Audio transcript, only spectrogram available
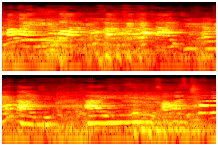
Olha lá, ele indo embora, viu? Sabe que é verdade. É verdade. Aí. Olha lá, se escondeu.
